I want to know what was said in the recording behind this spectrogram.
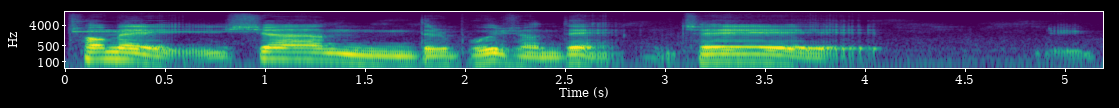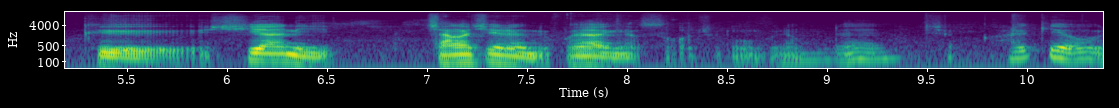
처음에 이 시안들을 보여주셨는데 제 그 시안이 장하시는 고향이었어가지고 그냥 네 제가 할게요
